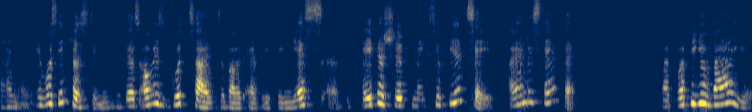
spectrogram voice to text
And it was interesting. There's always good sides about everything. Yes, uh, dictatorship makes you feel safe. I understand that. But what do you value?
